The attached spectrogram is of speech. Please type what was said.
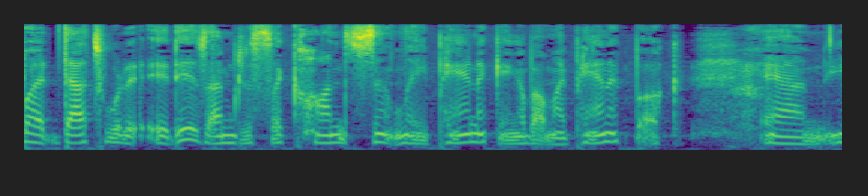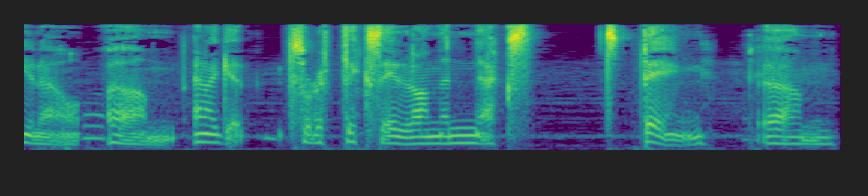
but that's what it, it is. I'm just like constantly panicking about my panic book. And, you know, um, and I get sort of fixated on the next thing. Um,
